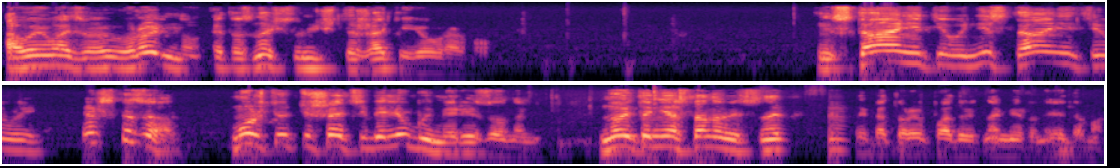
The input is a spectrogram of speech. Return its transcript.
А воевать за свою родину, это значит уничтожать ее. Не станете вы, не станете вы. Я же сказал, можете утешать себя любыми резонами, но это не остановит снаряды, которые падают на мирные дома.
